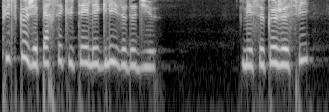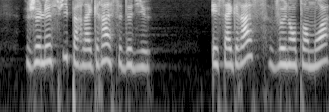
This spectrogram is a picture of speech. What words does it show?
puisque j'ai persécuté l'Église de Dieu. Mais ce que je suis, je le suis par la grâce de Dieu. Et sa grâce, venant en moi,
